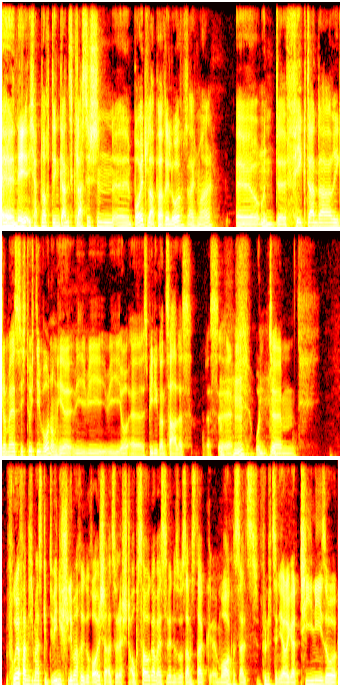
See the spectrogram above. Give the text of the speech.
Äh, nee, ich habe noch den ganz klassischen äh, Beutel-Apparillo, sag ich mal. Äh, mhm. Und äh, fegt dann da regelmäßig durch die Wohnung hier, wie, wie, wie äh, Speedy Gonzales. Das, äh, mhm. Und mhm. Ähm, früher fand ich immer, es gibt wenig schlimmere Geräusche als so der Staubsauger, weißt du, wenn du so Samstagmorgens als 15-jähriger Teenie so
